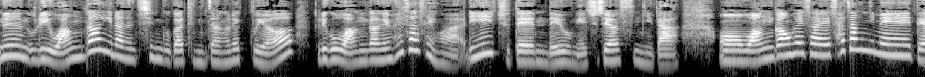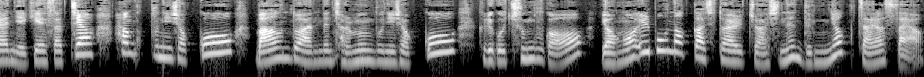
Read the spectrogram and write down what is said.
는 우리 왕강이라는 친구가 등장을 했고요. 그리고 왕강의 회사 생활이 주된 내용의 주제였습니다. 어, 왕강 회사의 사장님에 대한 얘기했었죠. 한국 분이셨고 마흔도 안 된 젊은 분이셨고 그리고 중국어, 영어, 일본어까지도 할 줄 아시는 능력자였어요.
